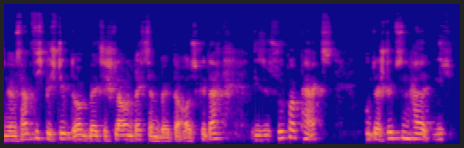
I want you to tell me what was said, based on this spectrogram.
Das haben sich bestimmt irgendwelche schlauen Rechtsanwälte ausgedacht. Diese Super PACs unterstützen halt nicht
